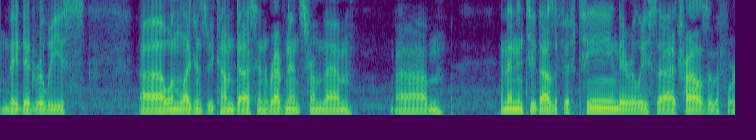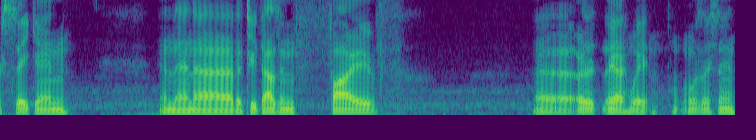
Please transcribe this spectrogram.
they did release uh, When Legends Become Dust and Revenants from them. Um, and then in 2015, they released uh, Trials of the Forsaken. And then uh, their 2005. Uh, or yeah, wait, what was I saying?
